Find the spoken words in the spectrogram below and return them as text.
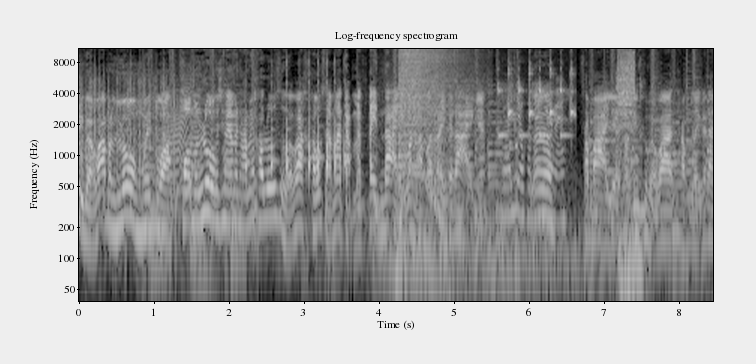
สึกแบบว่ามันโล่งไว้ยตัว พอมันโล่งใช่ไหมมันทำให้เขารู้สึกว่าเขาสามารถกลับมาเต้นได้หรือว่าทำอะไรก็ได้อย่างเงี้ย แล้วเหยียบเขาเล่นได้ไหมสบายเลยตอนนี้คือแบบว่าทำอะไรก็ได้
